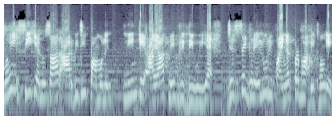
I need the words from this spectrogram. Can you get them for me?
वहीं सी के अनुसार आरबीजी पामोलिन के आयात में वृद्धि हुई है, जिससे घरेलू रिफाइनर प्रभावित होंगे।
